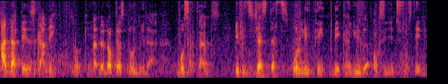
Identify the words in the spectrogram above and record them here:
other things come in. Okay. And the doctors told me that most of the times, if it's just that only thing, they can use the oxygen to sustain you.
